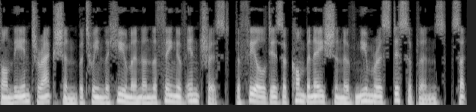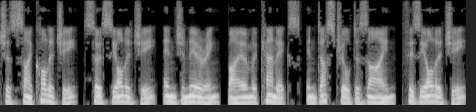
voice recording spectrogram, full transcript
on the interaction between the human and the thing of interest. The field is a combination of numerous disciplines, such as psychology, sociology, engineering, biomechanics, industrial design, physiology,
